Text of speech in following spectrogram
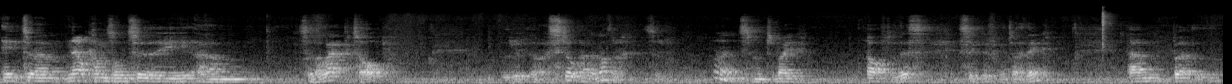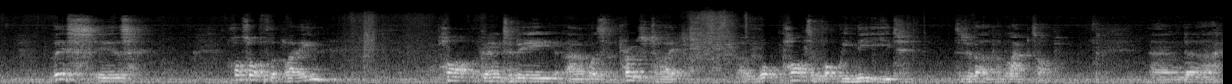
It um, now comes onto the um, to the laptop. I still have another sort of announcement to make after this, significant I think. Um, but this is hot off the plane, part going to be, uh, was a prototype of what part of what we need to develop a laptop. And uh,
